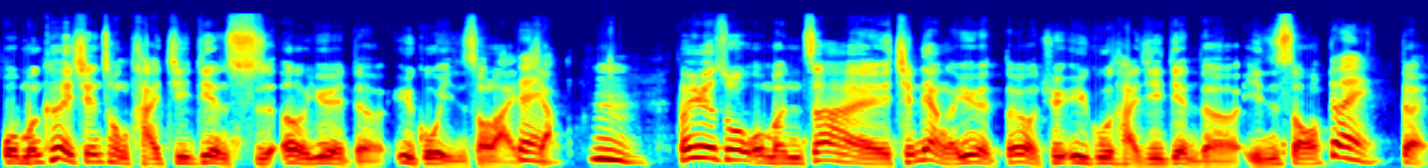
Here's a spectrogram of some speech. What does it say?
我们可以先从台积电十二月的预估营收来讲。嗯，因为说我们在前两个月都有去预估台积电的营收。对，对。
